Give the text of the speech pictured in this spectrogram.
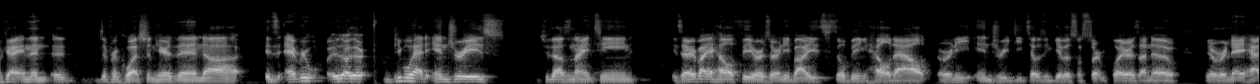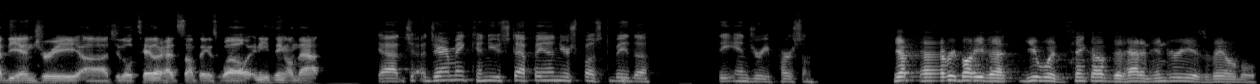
Okay, and then a different question here. Then uh, is every are there people who had injuries 2019? Is everybody healthy, or is there anybody still being held out, or any injury details you can give us on certain players? I know you know Renee had the injury. Uh, Jahlil Taylor had something as well. Anything on that? Yeah, J- Jeremy, can you step in? You're supposed to be the the injury person. Yep, everybody that you would think of that had an injury is available.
